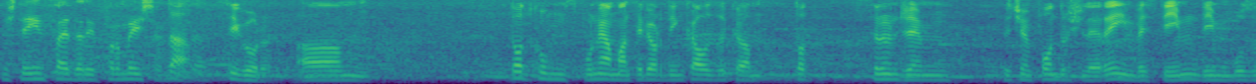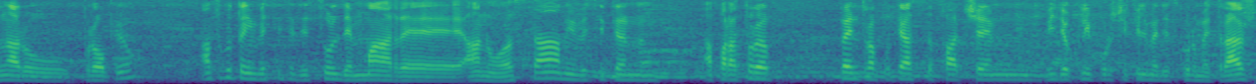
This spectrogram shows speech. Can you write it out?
niște insider information? Da, așa? sigur. Um, tot cum spuneam anterior, din cauza că tot strângem, să zicem, fonduri și le reinvestim din buzunarul propriu, am făcut o investiție destul de mare anul ăsta. Am investit în aparatură pentru a putea să facem videoclipuri și filme de scurtmetraj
